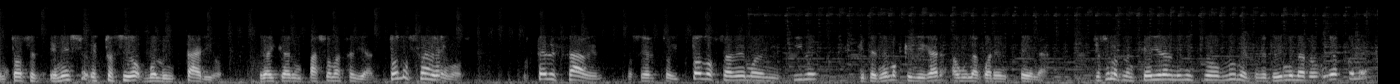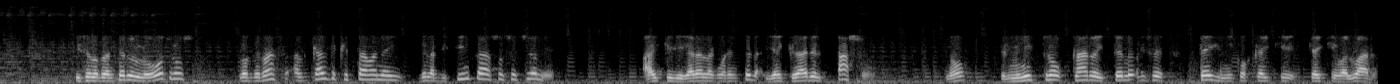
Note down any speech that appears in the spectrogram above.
Entonces, en eso, esto ha sido voluntario, pero hay que dar un paso más allá. Todos sabemos, ustedes saben, ¿no es cierto? Y todos sabemos en Chile que tenemos que llegar a una cuarentena. Yo se lo planteé ayer al ministro Blumen, porque tuvimos una reunión con él, y se lo plantearon los otros, los demás alcaldes que estaban ahí, de las distintas asociaciones. Hay que llegar a la cuarentena y hay que dar el paso, ¿no? El ministro, claro, hay temas, dice, técnicos que hay que, que hay que evaluar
